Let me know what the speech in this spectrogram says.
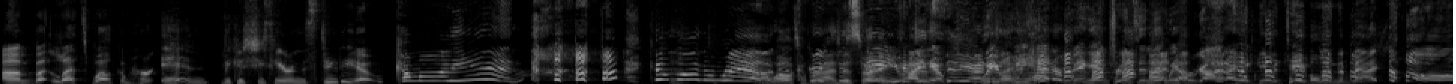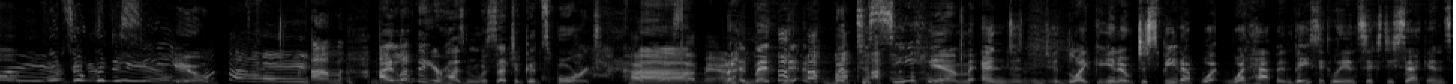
Um, but let's welcome her in because she's here in the studio. Come on in. Come on around. Welcome around this way. You. I know. We, we had our big entrance and then we forgot I had to give a table in the back. Oh, it's so good to see you. Hi. Um, I love that your husband was such a good sport. God bless Uh, that man. But, but but to see him and like you know to speed up what what happened basically in 60 seconds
